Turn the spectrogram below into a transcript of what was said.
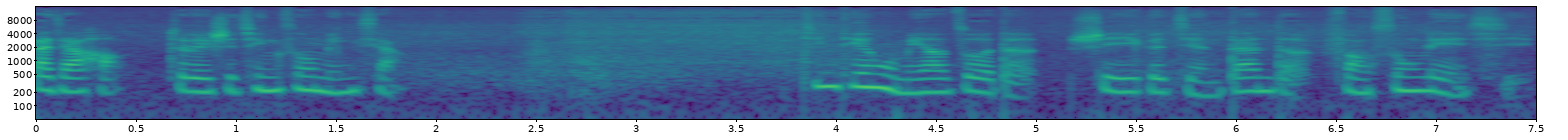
大家好，这里是轻松冥想。今天我们要做的是一个简单的放松练习。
